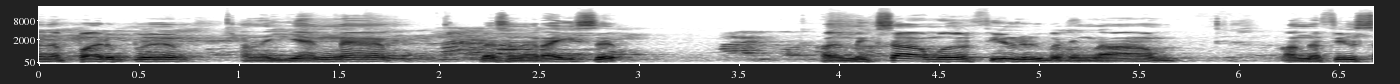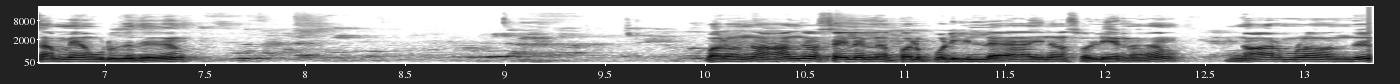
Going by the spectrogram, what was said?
அந்த பருப்பு அந்த எண்ணெய் ப்ளஸ் அந்த ரைஸு அது மிக்ஸ் ஆகும்போது ஒரு ஃபீல் இருக்குது பார்த்தீங்களா அந்த ஃபீல் செம்மையாக கொடுக்குது. பட் வந்து ஆந்திரா சைடில் இல்லை பருப்பு பொடி இல்லை அதையும் நான் சொல்லிடுறேன். நார்மலாக வந்து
